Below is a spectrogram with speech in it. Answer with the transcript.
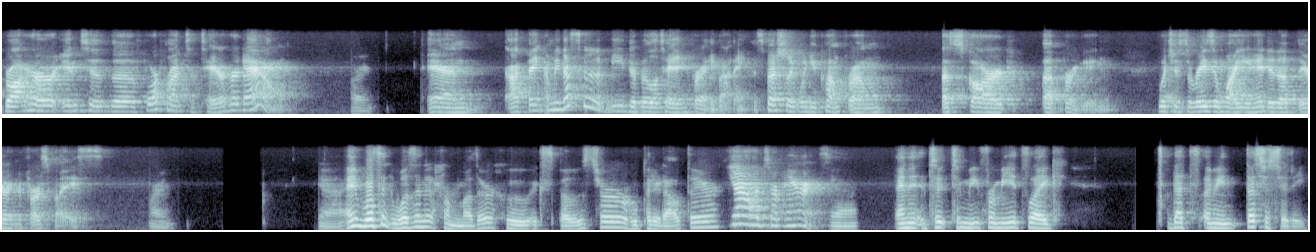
brought her into the forefront to tear her down. right And I think, I mean, that's going to be debilitating for anybody, especially when you come from a scarred upbringing, which is the reason why you ended up there in the first place. right yeah and wasn't wasn't it her mother who exposed her or who put it out there Yeah, it's her parents. Yeah, and it, to to me, for me, it's like that's. I mean, that's just shitty.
